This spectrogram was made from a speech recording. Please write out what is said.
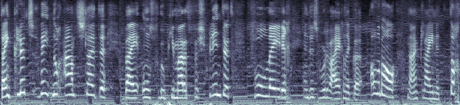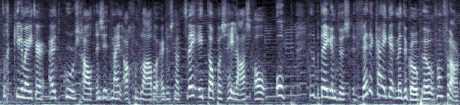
Tijn Kluts weet nog aan te sluiten bij ons groepje, maar het versplintert volledig. En dus worden we eigenlijk uh, allemaal na een kleine 80 kilometer uit koers gehaald. En zit mijn 8 van Bladel er dus na twee etappes helaas al op. En dat betekent dus verder kijken met de GoPro van Frank.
